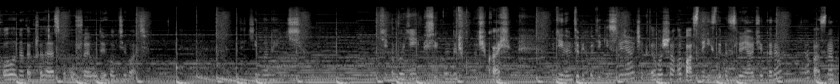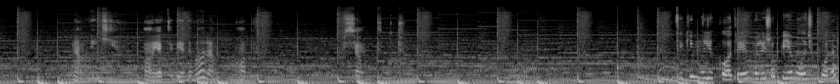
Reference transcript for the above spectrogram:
холодно, так що зараз покушаю буду його втівати. Такі маленькі. Водій, секундочку, почекай. Водій, тобі хоч якийсь свинявчик, тому що опасно їсти без свинявчика, да? Опасно. На, Маленький. О, як тобі довольно? Оп. Все, ти кучу. Такий молоко, ти малюшок п'є молочко, да?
